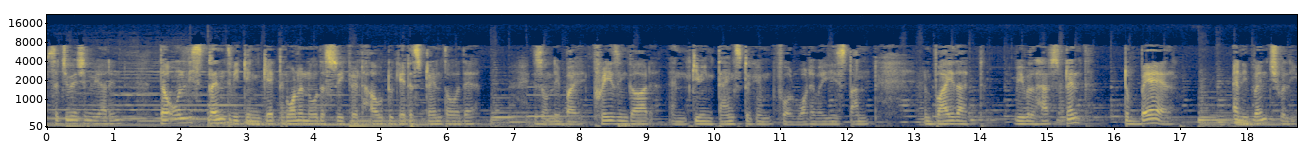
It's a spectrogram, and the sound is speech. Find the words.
situation we are in the only strength we can get and want to know the secret how to get a strength over there is only by praising god and giving thanks to him for whatever he's done. And by that we will have strength to bear and eventually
